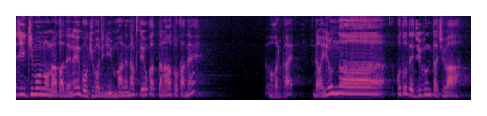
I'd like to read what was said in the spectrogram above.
じ生き物の中でね、ゴキブリに生まれなくてよかったなとかね。わかるかい？だからいろんなことで自分たちは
